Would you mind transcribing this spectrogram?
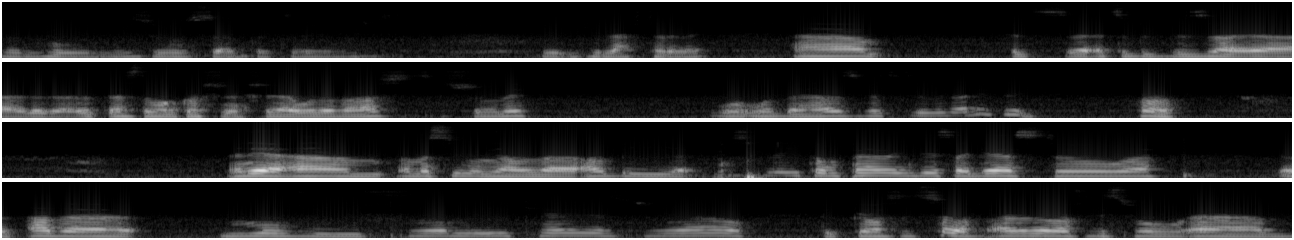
Then he, he soon said that uh, he, he left anyway. Um, it's uh, it's a bit bizarre. Uh, that's the one question actually I would have asked. Surely, what what the hell is got to do with anything? Huh. And yeah, um, I'm assuming I'll uh, I'll be possibly comparing this, I guess, to uh, other movie from the UK as well, because it's of I don't know if this will um,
